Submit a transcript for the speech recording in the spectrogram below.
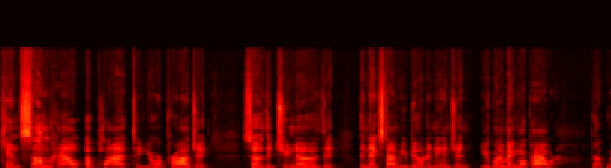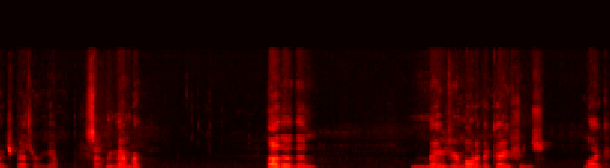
can somehow apply it to your project so that you know that the next time you build an engine, you're going to make more power. That much better, yep. So Remember, other than major modifications like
